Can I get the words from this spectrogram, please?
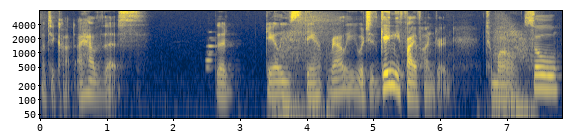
what's it called? I have this, the daily stamp rally, which is gave me 500 tomorrow. So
